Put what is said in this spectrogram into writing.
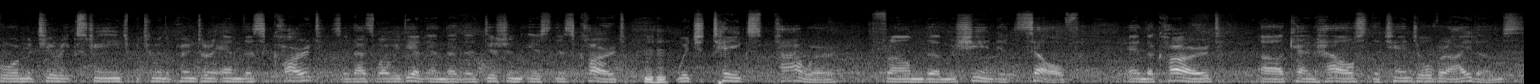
for material exchange between the printer and this card. So that's what we did. And the, the addition is this card, which takes power from the machine itself, and the card. Uh, can house the changeover items,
